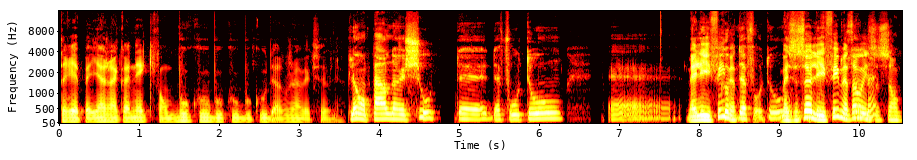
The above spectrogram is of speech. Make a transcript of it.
Très payant. J'en connais qui font beaucoup, beaucoup, beaucoup d'argent avec ça, là. Là, on parle d'un show de, de photos euh, Mais les filles, mettons- de photos. Mais c'est ça, les filles, mettons, seulement? ils sont,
